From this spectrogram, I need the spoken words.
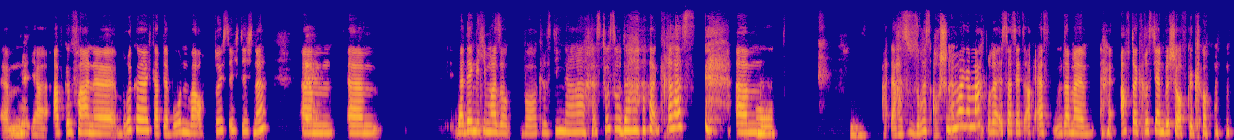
ähm, ja, abgefahrene Brücke. Ich glaube, der Boden war auch durchsichtig, ne? Ähm, ähm, da denke ich immer so, boah, Christina, was tust du da? Krass. Ähm, ja. Hast du sowas auch schon immer gemacht oder ist das jetzt auch erst, sag mal, after Christian Bischof gekommen?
